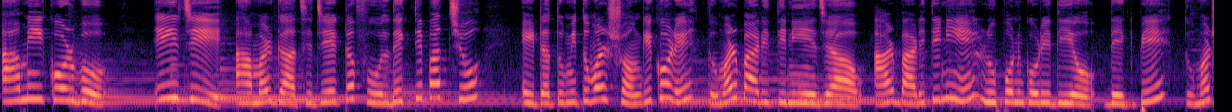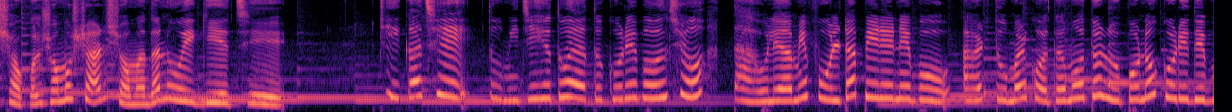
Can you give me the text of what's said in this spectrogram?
আমিই করব। এই যে, আমার গাছে যে একটা ফুল দেখতে পাচ্ছ এটা তুমি তোমার সঙ্গে করে তোমার বাড়িতে নিয়ে যাও। আর বাড়িতে নিয়ে রোপণ করে দিও। দেখবে তোমার সকল সমস্যার সমাধান হয়ে গিয়েছে। ঠিক আছে, তুমি যেহেতু এত করে বলছো, তাহলে আমি ফুলটা পেরে নেব আর তোমার কথা মতো রোপণও করে দেব।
